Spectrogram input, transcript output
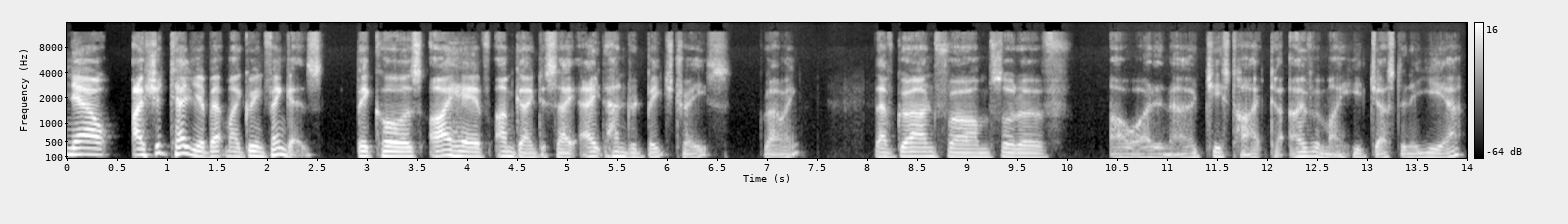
Now, I should tell you about my green fingers because I have, I'm going to say, 800 beech trees growing. They've grown from sort of, oh, I don't know, chest height to over my head just in a year.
